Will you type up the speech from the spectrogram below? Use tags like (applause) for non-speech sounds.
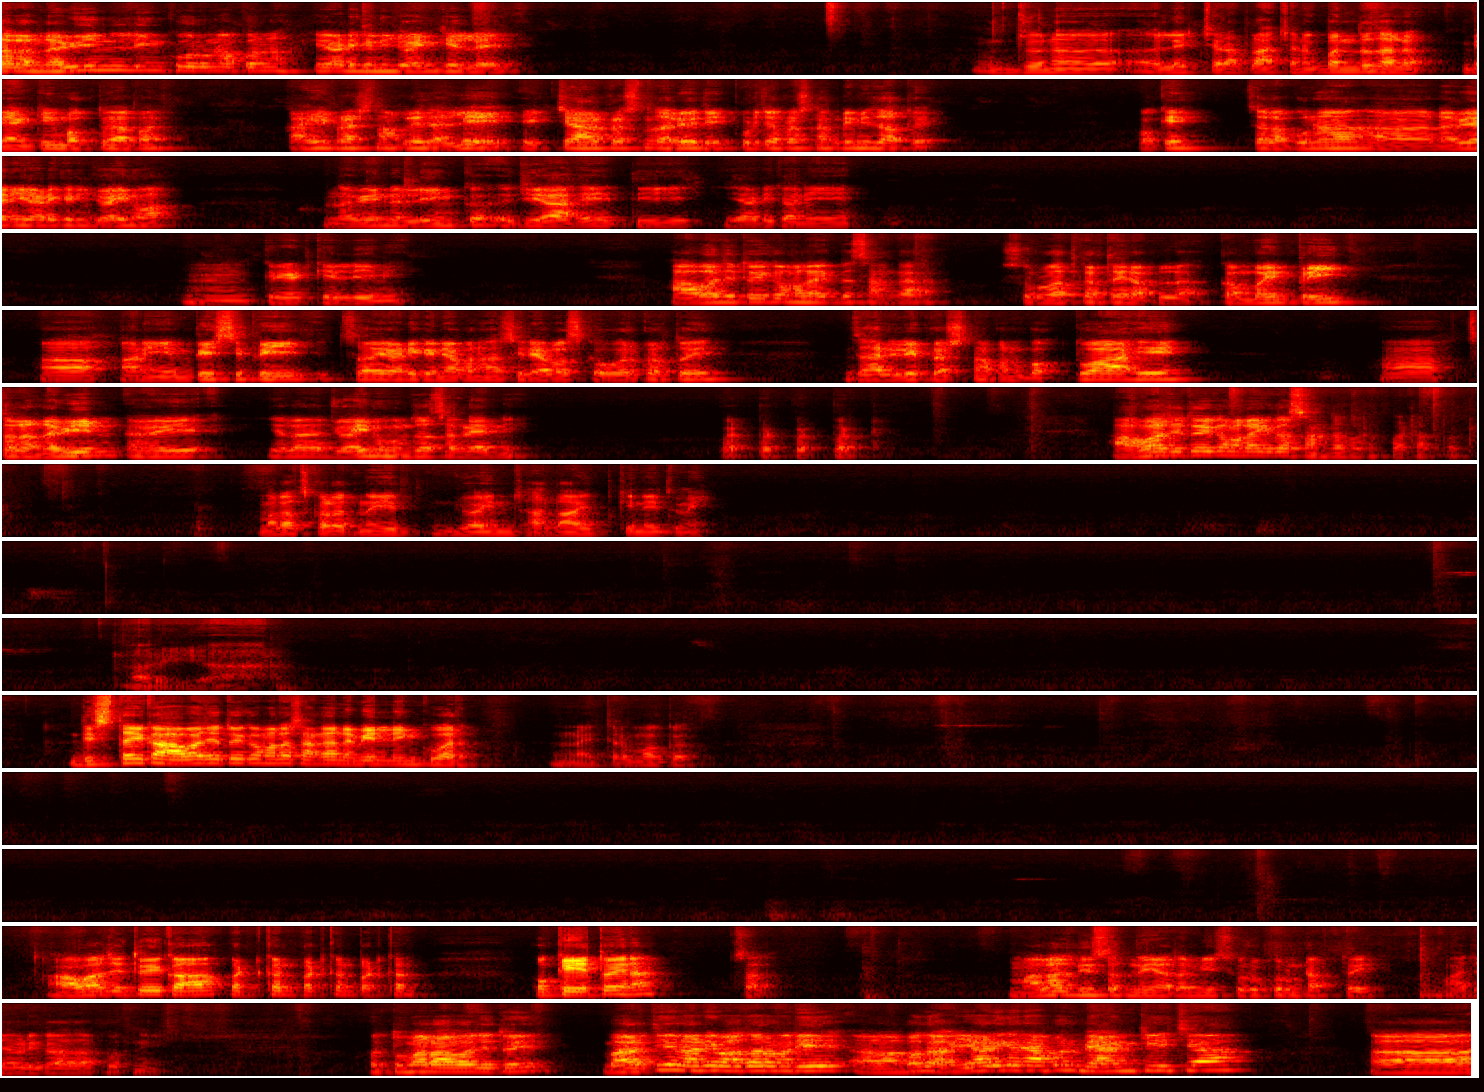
चला नवीन लिंक वरून आपण या ठिकाणी जॉईन केलेलं आहे जुनं लेक्चर आपलं अचानक बंद झालं. बँकिंग बघतोय आपण. काही प्रश्न आपले झाले. एक चार प्रश्न झाले होते. पुढच्या प्रश्नाकडे मी जातोय. ओके चला पुन्हा नव्याने या ठिकाणी जॉईन व्हा. नवीन लिंक जी आहे ती या ठिकाणी क्रिएट केली आहे मी. आवाज येतोय का मला? एकदा सांगा. सुरुवात करता येईल आपला कंबाईन प्री आणि एम पी एस सी पीचा या ठिकाणी आपण हा सिलेबस कव्हर करतोय. झालेले प्रश्न आपण बघतो आहे. चला नवीन याला जॉईन होऊन जा सगळ्यांनी. पटपट पटपट आवाज येतोय का? मला एकदा सांगा बरं पटापट. मलाच कळत नाही जॉईन झाला आहेत की नाही तुम्ही? अरे यार. दिसतंय का? आवाज येतोय का? मला सांगा नवीन लिंकवर नाहीतर मग आवाज येतोय का? पटकन पटकन पटकन. ओके येतोय ना? चला. मलाच दिसत नाही आता मी सुरू करून टाकतोय. माझ्याकडे का दाखवत नाही. पण तुम्हाला आवाज येतोय? भारतीय नाणे बाजारामध्ये बघा या ठिकाणी आपण बँकेच्या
